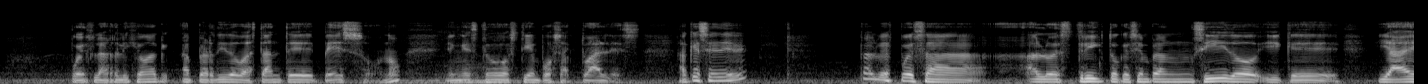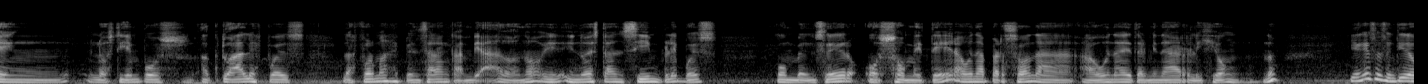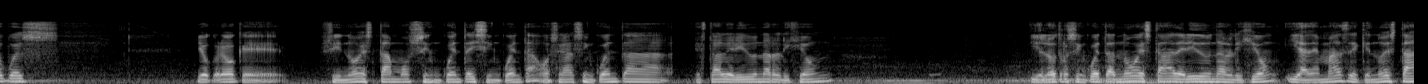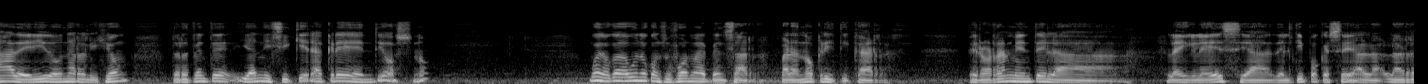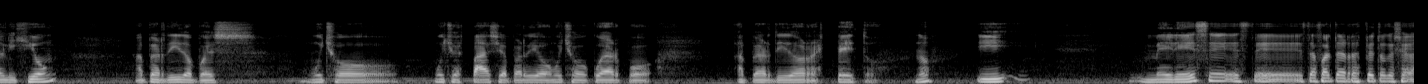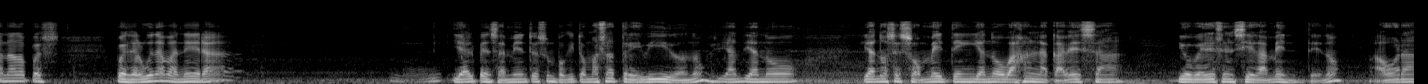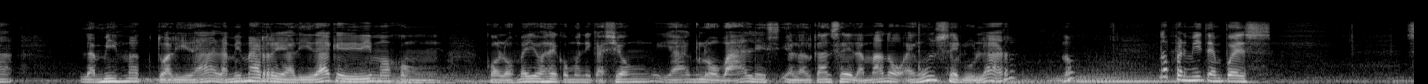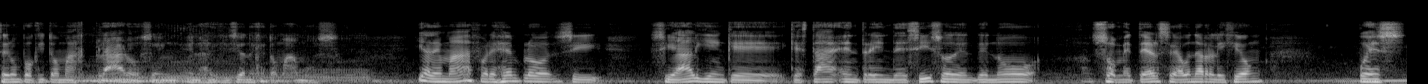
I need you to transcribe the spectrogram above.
pues la religión ha, ha, perdido bastante peso, ¿no? En estos tiempos actuales. ¿A qué se debe? Tal vez pues a, a lo estricto que siempre han sido y que ya en los tiempos actuales pues las formas de pensar han cambiado, ¿no? Y, no es tan simple pues convencer o someter a una persona a una determinada religión, ¿no? Y en ese sentido pues yo creo que si no estamos 50 y 50, o sea, 50 está adherido a una religión, y el otro 50 no está adherido a una religión y además de que no está adherido a una religión, de repente ya ni siquiera cree en Dios, ¿no? Bueno, cada uno con su forma de pensar, para no criticar, pero realmente la, la iglesia, del tipo que sea, la, la religión, ha perdido pues mucho, mucho espacio, ha perdido mucho cuerpo, ha perdido respeto, ¿no? Y merece este, esta falta de respeto que se ha ganado, pues, pues de alguna manera ya el pensamiento es un poquito más atrevido, ¿no? Ya, ya no ya no se someten, ya no bajan la cabeza y obedecen ciegamente, ¿no? Ahora la misma actualidad, la misma realidad que vivimos con, con los medios de comunicación ya globales y al alcance de la mano en un celular, ¿no? Nos permiten pues ser un poquito más claros en, las decisiones que tomamos. Y además, por ejemplo, si, si alguien que, está entre indeciso de, de no someterse a una religión, pues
